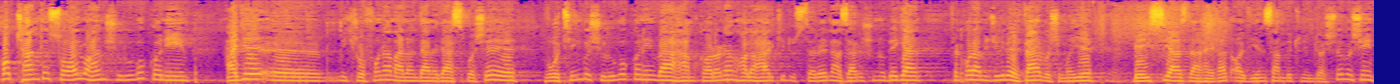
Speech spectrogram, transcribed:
خب چند تا سوال با هم شروع بکنیم. اگه میکروفون هم الان دم دست باشه voting رو شروع بکنیم و همکارانم حالا هر کی دوست داره نظرشون رو بگن. فکر کنم اینجوری بهتر باشه. ما یه base ی از در حقیقت audience هم بتونیم داشته باشیم.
